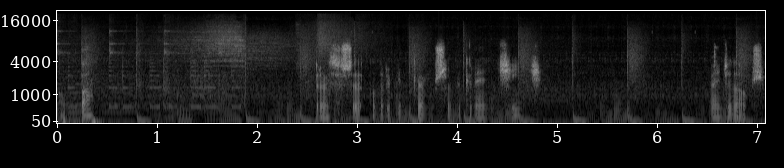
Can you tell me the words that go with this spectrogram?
Opa. Teraz jeszcze odrobinkę muszę wykręcić. Będzie dobrze.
